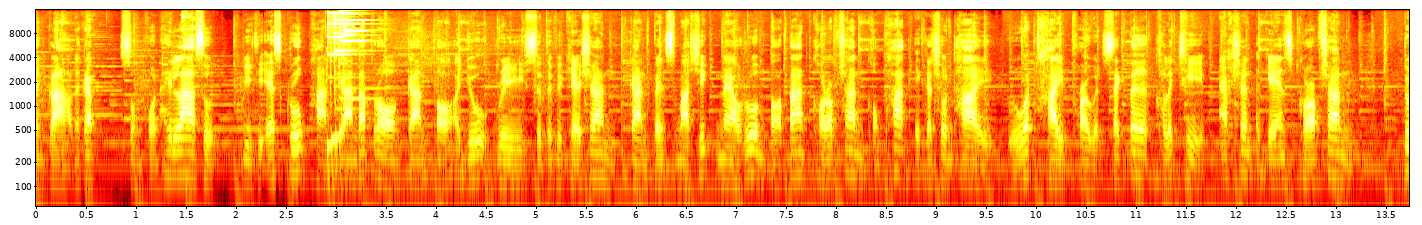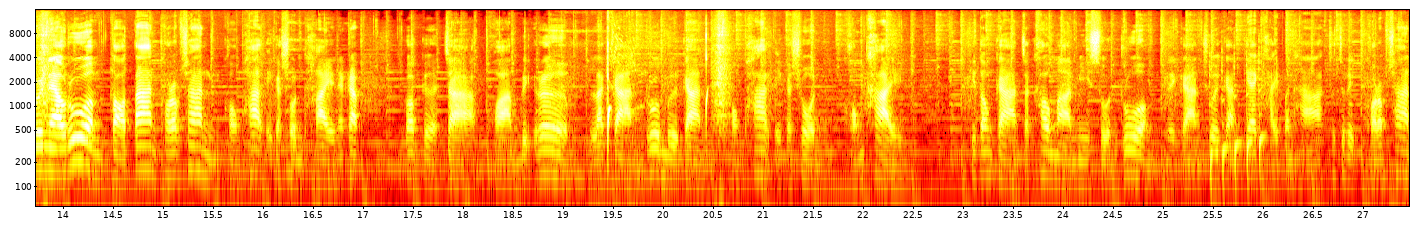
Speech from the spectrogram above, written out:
ดังกล่าวนะครับส่งผลให้ล่าสุด BTS Group ผ่านการรับรองการต่ออายุ Recertification การเป็นสมาชิกแนวร่วมต่อต้านคอร์รัปชันของภาคเอกชนไทย หรือว่า Thai Private Sector Collective Action Against Corruption โดยแนวร่วมต่อต้านคอร์รัปชันของภาคเอกชนไทยนะครับ ก็เกิดจากความริเริ่มและการร่วมมือกันของภาคเอกชนของไทย ที่ต้องการจะเข้ามามีส่วนร่วมในการช่วยการแก้ไขปัญหาทุจริตคอร์รัปชัน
